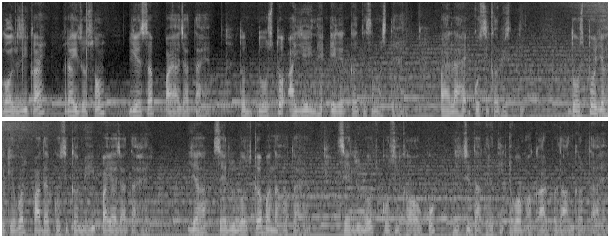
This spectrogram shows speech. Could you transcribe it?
गोल्जी काय राइजोसोम, ये सब पाया जाता है। तो दोस्तों, आइए इन्हें एक एक करके समझते हैं। पहला है कोशिका भित्ति। दोस्तों, यह केवल पादप कोशिका में ही पाया जाता है। यह सेलुलोज का बना होता है। सेलुलोज कोशिकाओं को निश्चित आकृति एवं आकार प्रदान करता है।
